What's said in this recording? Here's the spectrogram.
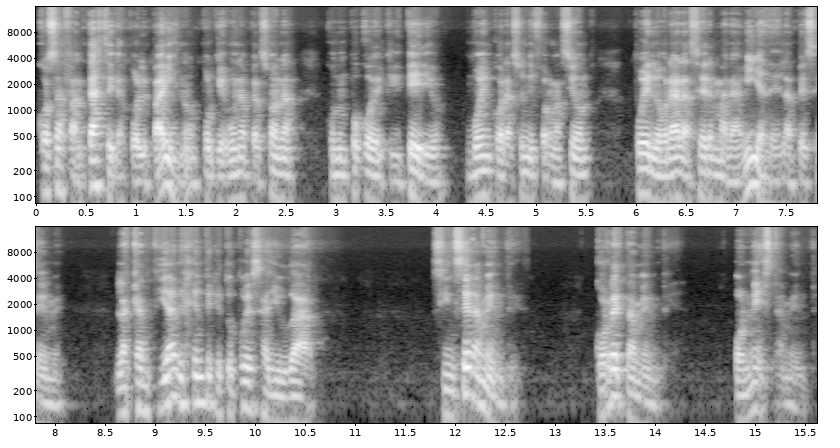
cosas fantásticas por el país, ¿no? Porque una persona con un poco de criterio, buen corazón y formación puede lograr hacer maravillas desde la PCM. La cantidad de gente que tú puedes ayudar, sinceramente, correctamente, honestamente,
